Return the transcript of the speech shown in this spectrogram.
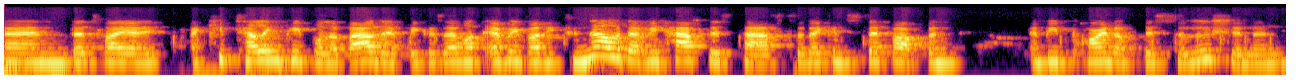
and that's why I, I keep telling people about it because I want everybody to know that we have this task so they can step up and and be part of this solution and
